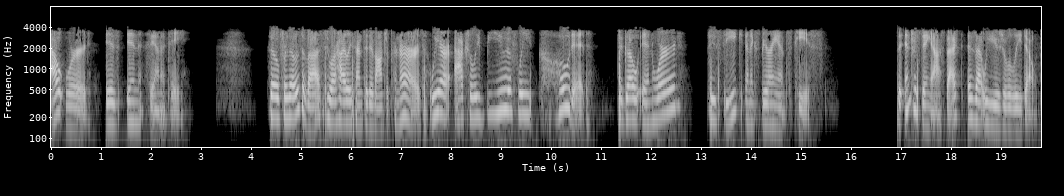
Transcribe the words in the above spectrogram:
outward is insanity. So for those of us who are highly sensitive entrepreneurs, we are actually beautifully coded to go inward to seek and experience peace. The interesting aspect is that we usually don't.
